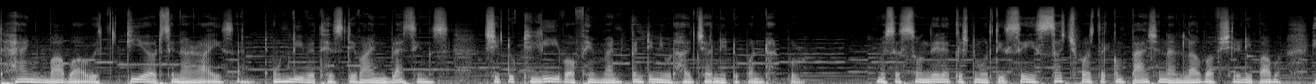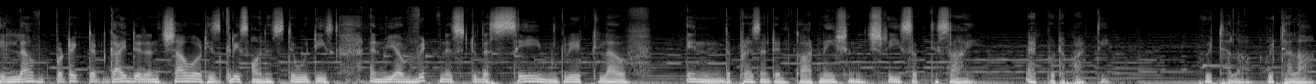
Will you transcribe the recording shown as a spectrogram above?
thanked Baba with tears in her eyes, and only with his divine blessings she took leave of him and continued her journey to Pandharpur. Mrs. Soundarya Krishnamurti says such was the compassion and love of Shirdi Baba. He loved, protected, guided, and showered his grace on his devotees, and we are witness to the same great love in the present incarnation, Sri Satya Sai at Puttaparthi. Vithala, Vithala,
